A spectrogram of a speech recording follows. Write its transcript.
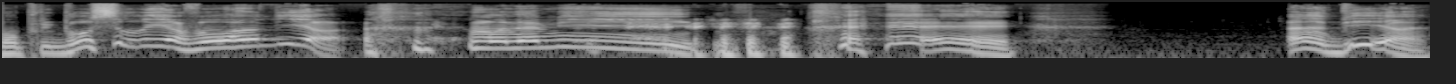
Mon plus beau sourire vaut un bir. Mon ami. un bir.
